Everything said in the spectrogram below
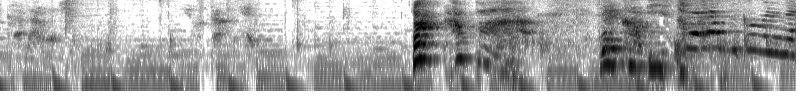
Skradamy się. I ostatnie. Hop, hopa. Jajko i stop. Teraz górne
